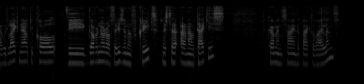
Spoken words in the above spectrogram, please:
I would like now to call the governor of the region of Crete, Mr. Arnaoutakis, to come and sign the Pact of Islands.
